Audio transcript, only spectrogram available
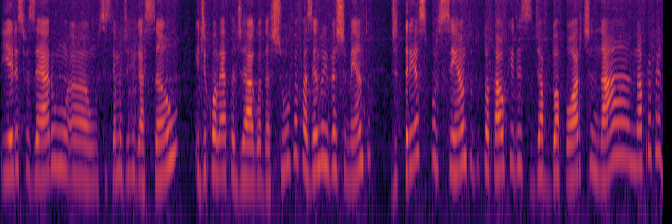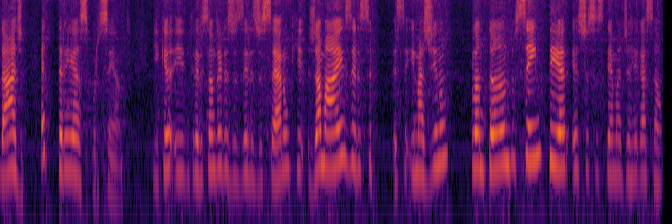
e eles fizeram uh, um sistema de irrigação e de coleta de água da chuva, fazendo um investimento de 3% do total que eles, de, do aporte na, na propriedade. É 3%. E, que, e entrevistando eles, eles disseram que jamais eles se, se imaginam plantando sem ter este sistema de irrigação.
